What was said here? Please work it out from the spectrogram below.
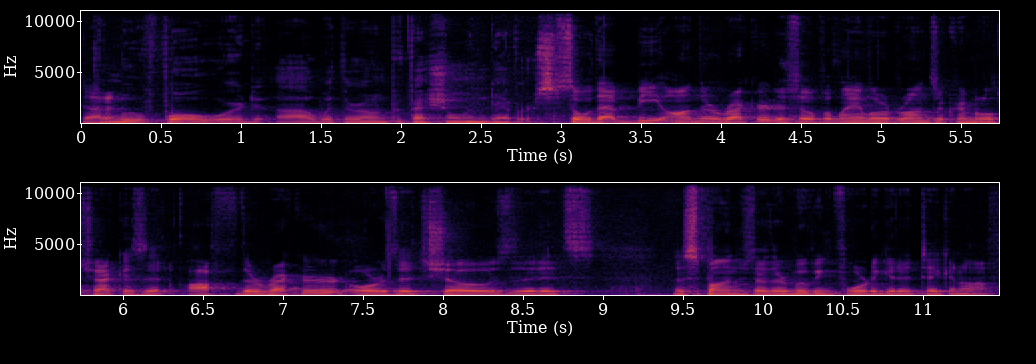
Got to it. move forward uh, with their own professional endeavors. So would that be on their record? Or so if a landlord runs a criminal check, is it off their record or is it shows that it's expunged or they're moving forward to get it taken off?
